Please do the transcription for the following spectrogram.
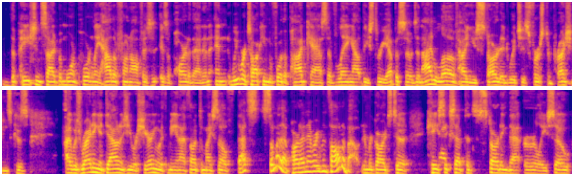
the patient side, but more importantly, how the front office is a part of that. And and we were talking before the podcast of laying out these three episodes, and I love how you started, which is first impressions, because I was writing it down as you were sharing with me, and I thought to myself, that's some of that part I never even thought about in regards to case acceptance starting that early. So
